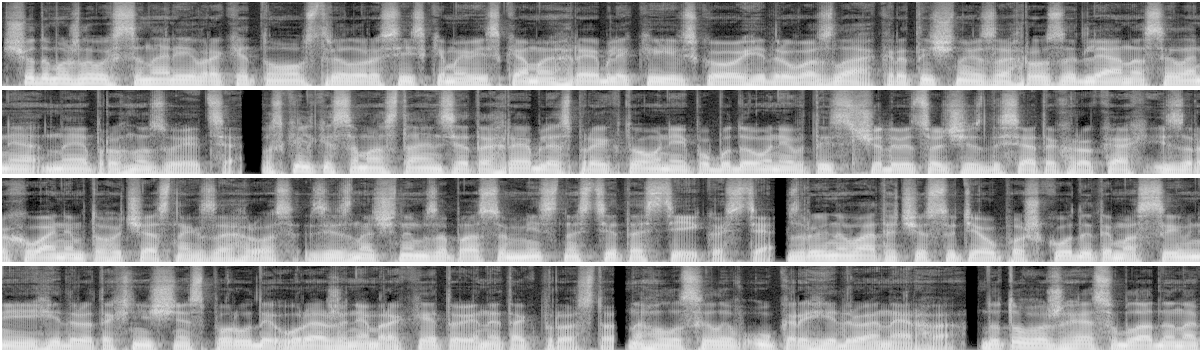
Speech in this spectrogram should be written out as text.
Щодо можливих сценаріїв ракетного обстрілу російськими військами греблі київського гідровозла, критичної загрози для населення не прогнозується, оскільки сама станція та гребля спроєктовані і побудовані в 1960-х роках із зарахуванням тогочасних загроз зі значним запасом міцності та стійкості, зруйнувати чи суттєво пошкодити масивні гідротехнічні споруди ураженням ракетою не так просто, наголосили в Укргідроенерго. До того ж, ГЕС обладнана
